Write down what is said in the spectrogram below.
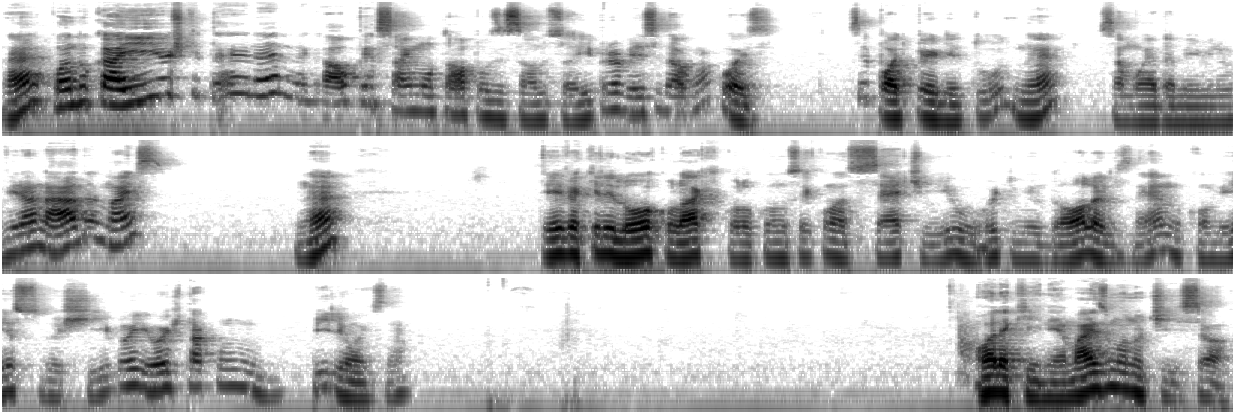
né? Quando cair, acho que é né, legal pensar em montar uma posição disso aí para ver se dá alguma coisa. Você pode perder tudo, né? Essa moeda meme não vira nada, mas, né? Teve aquele louco lá que colocou não sei quantos, 7 mil, 8 mil dólares, né? No começo do Shiba e hoje está com bilhões, né? Olha aqui, né? Mais uma notícia, ó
